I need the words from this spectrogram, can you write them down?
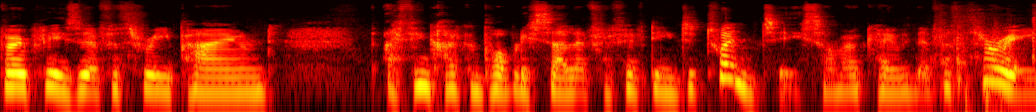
Very pleased with it for three pound. I think I can probably sell it for fifteen to twenty, so I'm okay with it for three.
